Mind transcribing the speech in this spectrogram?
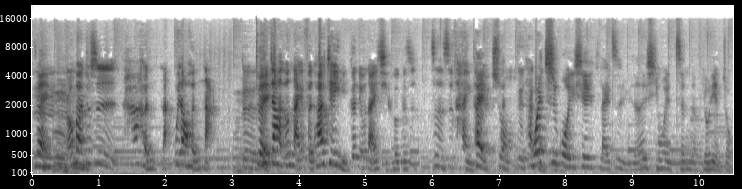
对，嗯然后不然就是它很奶，味道很奶，对。对对，加很多奶粉，他建议你跟牛奶一起喝，可是真的是太太重。对，太我也吃过一些来自于的，那腥味真的有点重，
